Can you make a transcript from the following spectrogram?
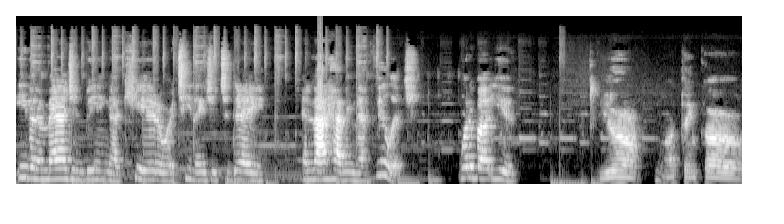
even imagine being a kid or a teenager today and not having that village. What about you? Yeah, I think uh,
